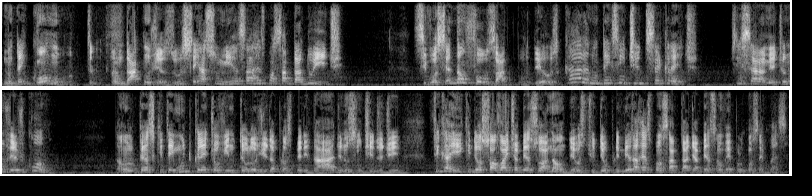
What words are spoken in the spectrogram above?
Não tem como andar com Jesus sem assumir essa responsabilidade do ID. Se você não for usado por Deus, cara, não tem sentido ser crente. Sinceramente, eu não vejo como. Então, eu penso que tem muito crente ouvindo teologia da prosperidade, no sentido de fica aí que Deus só vai te abençoar. Não, Deus te deu primeiro a responsabilidade, a bênção vem por consequência.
